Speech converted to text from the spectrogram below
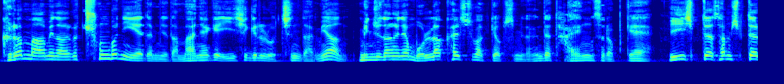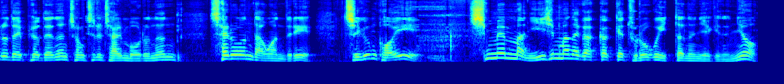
그런 마음이 나는 거 충분히 이해됩니다. 만약에 이 시기를 놓친다면 민주당은 그냥 몰락할 수밖에 없습니다. 근데 다행스럽게 20대, 30대로 대표되는 정치를 잘 모르는 새로운 당원들이 지금 거의 10몇만, 20만에 가깝게 들어오고 있다는 얘기는요.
